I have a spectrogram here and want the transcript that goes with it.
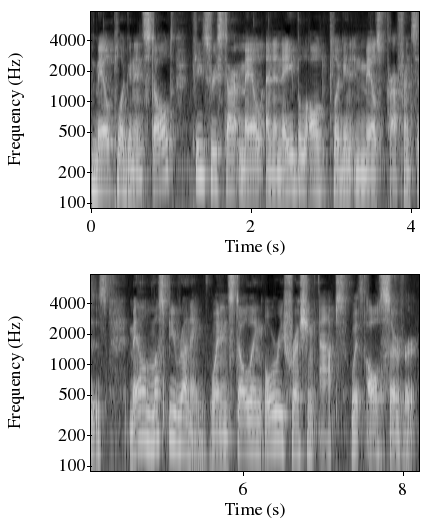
mail plugin installed, please restart mail and enable alt plugin in mail's preferences. Mail must be running when installing or refreshing apps with alt server.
